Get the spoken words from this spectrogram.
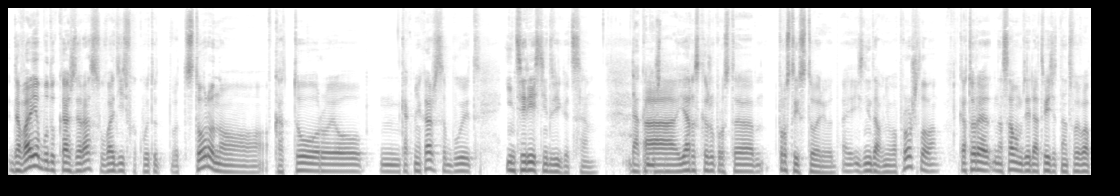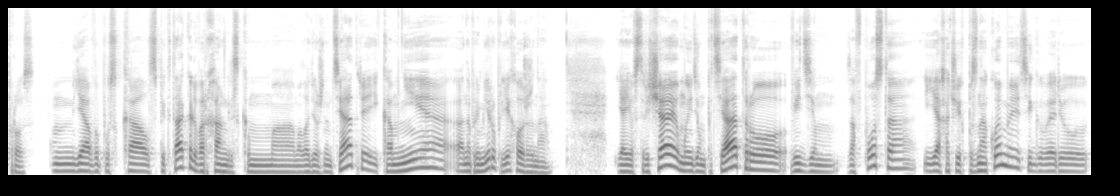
Давай я буду каждый раз уводить в какую-то вот сторону, в которую, как мне кажется, будет интереснее двигаться. Да, конечно. А, я расскажу просто, просто историю э, из недавнего прошлого, которая на самом деле ответит на твой вопрос. Я выпускал спектакль в Архангельском а, молодежном театре, и ко мне а, на премьеру приехала жена. Я ее встречаю, мы идем по театру, видим завпоста, и я хочу их познакомить, и говорю,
